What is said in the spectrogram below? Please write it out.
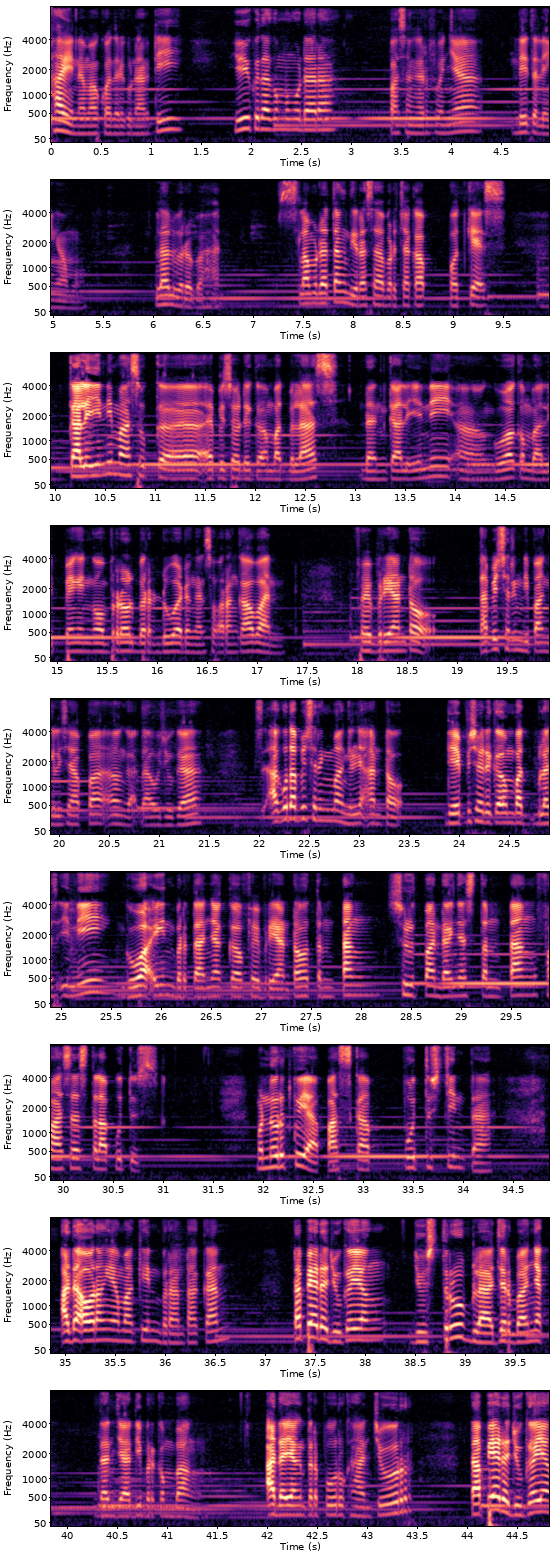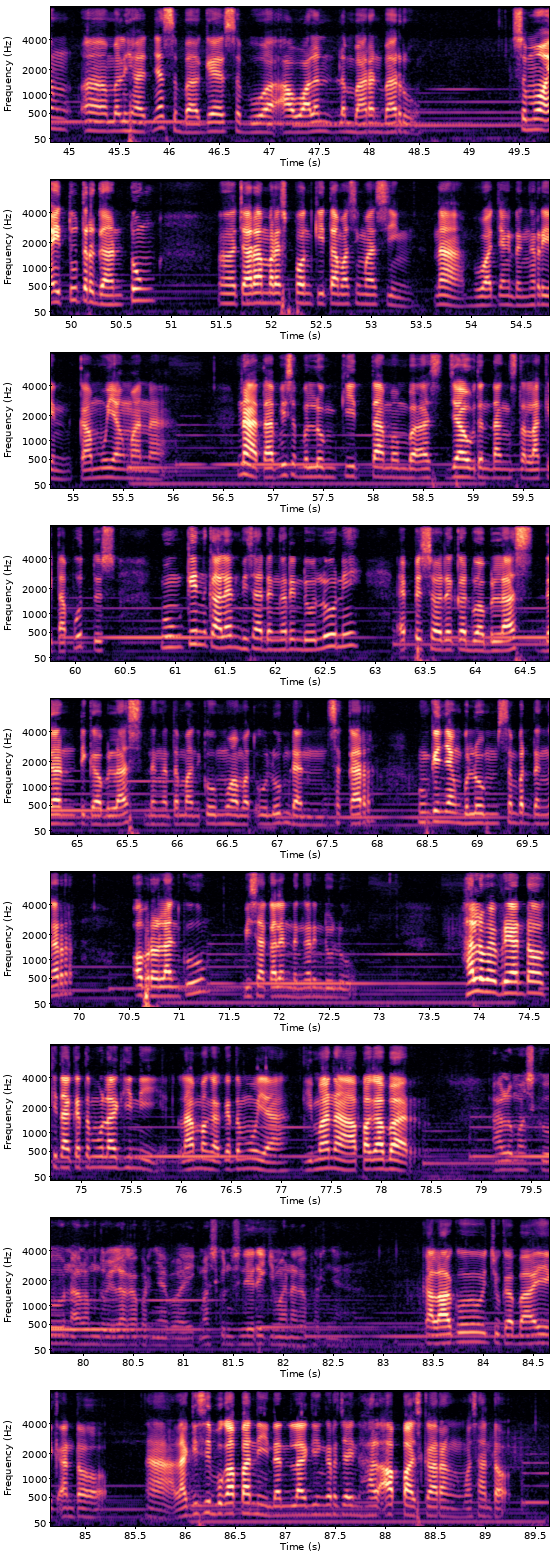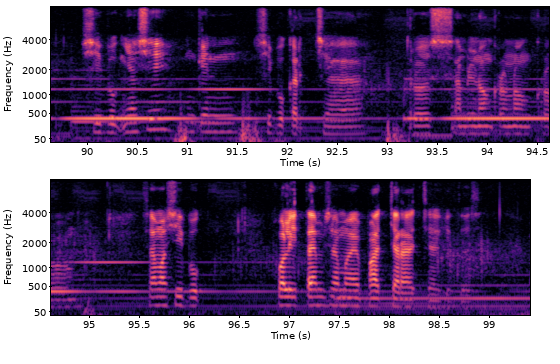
Hai, nama aku Andri Gunardi. Yuk ikut aku mengudara. Pasang earphone-nya di telingamu. Lalu berbahan. Selamat datang di Rasa Bercakap Podcast. Kali ini masuk ke episode ke-14 dan kali ini uh, gua kembali pengen ngobrol berdua dengan seorang kawan, Febrianto. Tapi sering dipanggil siapa? Eh, nggak uh, tahu juga. Aku tapi sering manggilnya Anto. Di episode ke-14 ini, gua ingin bertanya ke Febrianto tentang sudut pandangnya tentang fase setelah putus. Menurutku ya, pasca putus cinta, ada orang yang makin berantakan, tapi ada juga yang justru belajar banyak dan jadi berkembang. Ada yang terpuruk hancur, tapi ada juga yang e, melihatnya sebagai sebuah awalan lembaran baru. Semua itu tergantung e, cara merespon kita masing-masing. Nah, buat yang dengerin, kamu yang mana? Nah, tapi sebelum kita membahas jauh tentang setelah kita putus, mungkin kalian bisa dengerin dulu nih episode ke-12 dan 13 dengan temanku Muhammad Ulum dan Sekar. Mungkin yang belum sempat denger obrolanku bisa kalian dengerin dulu. Halo Febrianto, kita ketemu lagi nih. Lama nggak ketemu ya. Gimana? Apa kabar? Halo Mas Kun, alhamdulillah kabarnya baik. Mas Kun sendiri gimana kabarnya? Kalau aku juga baik, Anto. Nah, lagi sibuk apa nih dan lagi ngerjain hal apa sekarang, Mas Anto? Sibuknya sih mungkin sibuk kerja, terus sambil nongkrong-nongkrong. Sama sibuk quality time sama pacar aja gitu.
